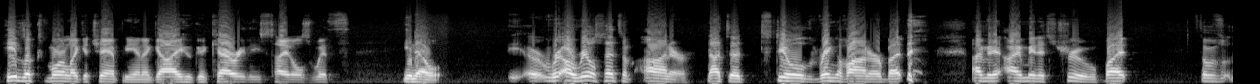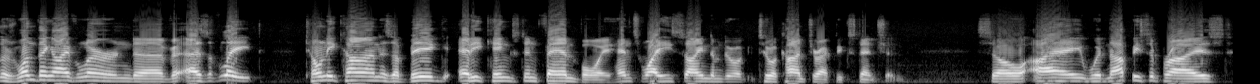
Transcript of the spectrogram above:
he looks more like a champion, a guy who could carry these titles with, you know, a, a real sense of honor. Not to steal the Ring of Honor, but I mean, I mean it's true. But there's, there's one thing I've learned uh, as of late. Tony Khan is a big Eddie Kingston fanboy, hence why he signed him to a, to a contract extension. So I would not be surprised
